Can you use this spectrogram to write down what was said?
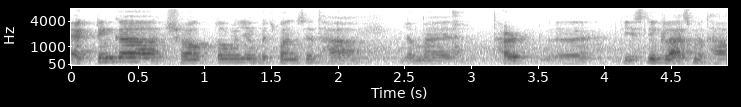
एक्टिंग का शौक तो मुझे बचपन से था, जब मैं थर्ड तीसरी क्लास में था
